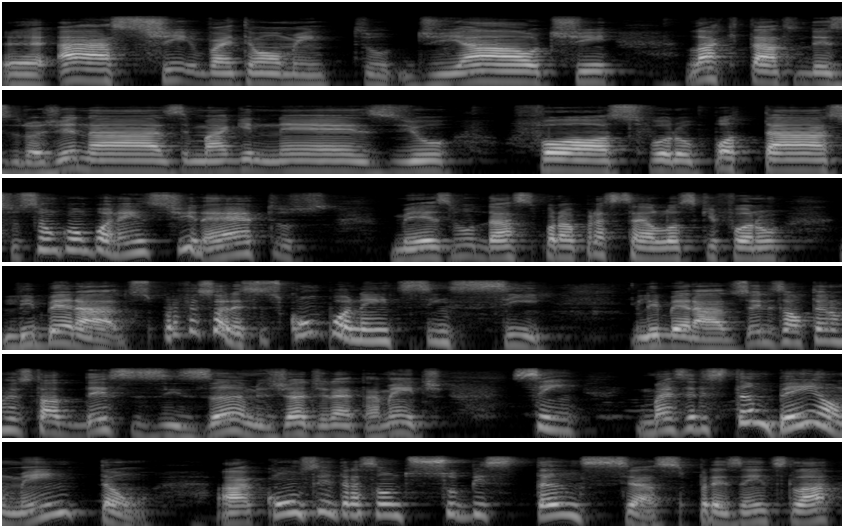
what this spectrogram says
eh, AST, vai ter um aumento de ALT, lactato desidrogenase, magnésio, fósforo, potássio, são componentes diretos mesmo das próprias células que foram liberados. Professor, esses componentes em si liberados, eles alteram o resultado desses exames já diretamente? Sim, mas eles também aumentam a concentração de substâncias presentes lá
